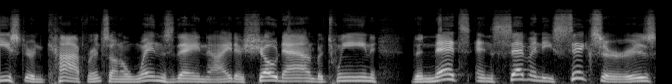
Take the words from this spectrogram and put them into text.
Eastern Conference on a Wednesday night, a showdown between the Nets and 76ers.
